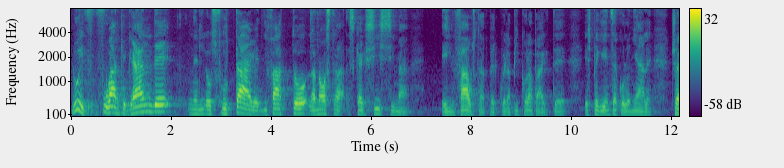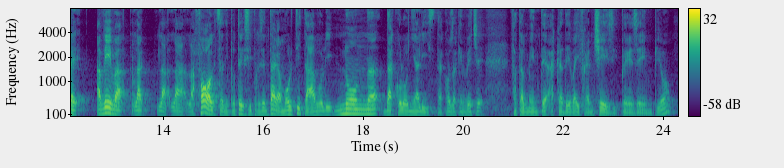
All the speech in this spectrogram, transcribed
Lui fu anche grande nello sfruttare di fatto la nostra scarsissima e infausta per quella piccola parte esperienza coloniale, cioè aveva la, la, la, la, forza di potersi presentare a molti tavoli non da colonialista, cosa che invece fatalmente accadeva ai francesi, per esempio.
